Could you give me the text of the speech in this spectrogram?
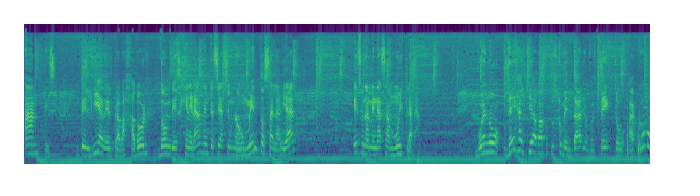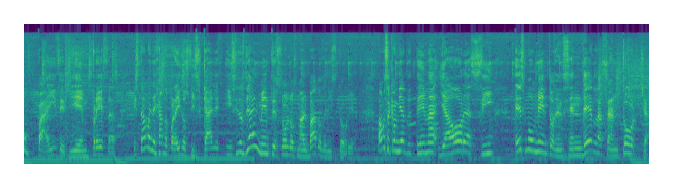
antes del Día del Trabajador, donde generalmente se hace un aumento salarial, es una amenaza muy clara. Bueno, deja aquí abajo tus comentarios respecto a cómo países y empresas están manejando paraísos fiscales y si realmente son los malvados de la historia. Vamos a cambiar de tema y ahora sí es momento de encender las antorchas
